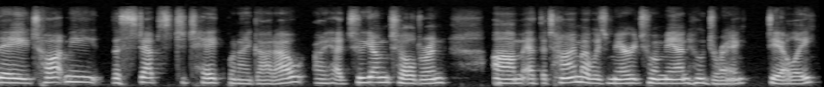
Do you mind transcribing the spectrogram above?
they taught me the steps to take when I got out. I had two young children. Um, at the time, I was married to a man who drank daily,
